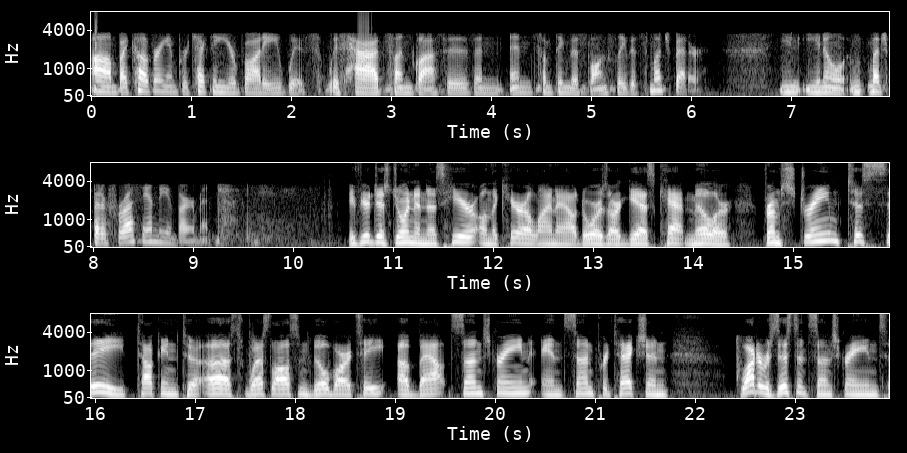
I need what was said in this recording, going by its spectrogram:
Um, by covering and protecting your body with, with hats, sunglasses, and, and something that's long sleeve, it's much better. You, you know, much better for us and the environment. If you're just joining us here on the Carolina Outdoors, our guest, Kat Miller, from Stream to Sea, talking to us, Wes Lawson, Bill Barty, about sunscreen and sun protection. Water resistant sunscreens,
